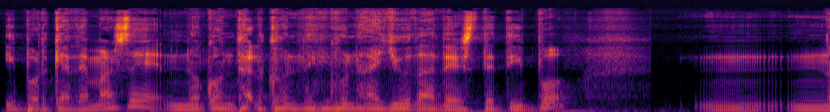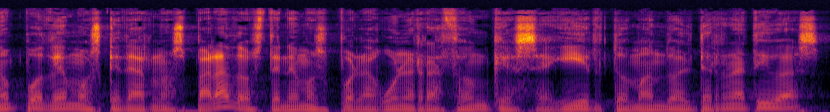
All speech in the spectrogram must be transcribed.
y porque además de no contar con ninguna ayuda de este tipo, mm, no podemos quedarnos parados. Tenemos por alguna razón que seguir tomando alternativas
